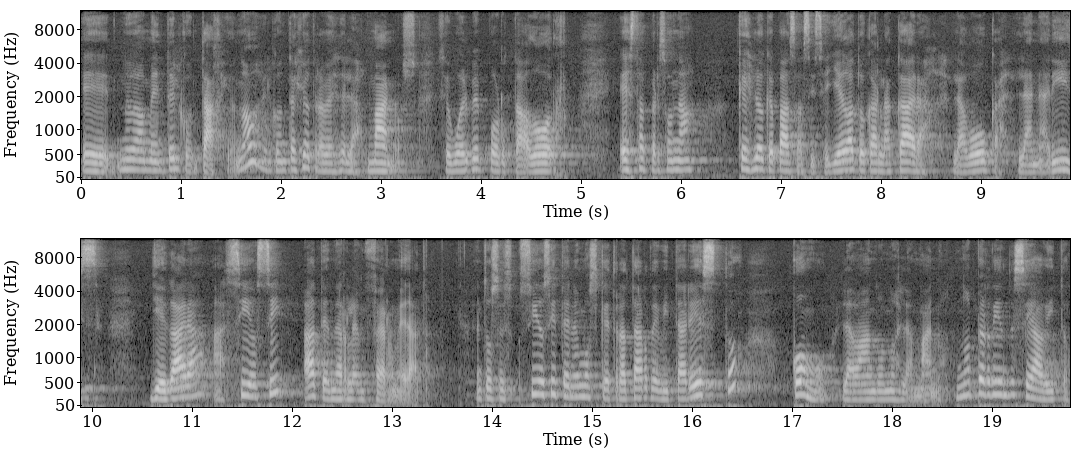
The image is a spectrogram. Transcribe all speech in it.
eh, nuevamente el contagio, ¿no? El contagio a través de las manos, se vuelve portador. Esta persona, ¿qué es lo que pasa? Si se llega a tocar la cara, la boca, la nariz, llegara a sí o sí a tener la enfermedad. Entonces, sí o sí tenemos que tratar de evitar esto, ¿cómo? Lavándonos la mano, no perdiendo ese hábito,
